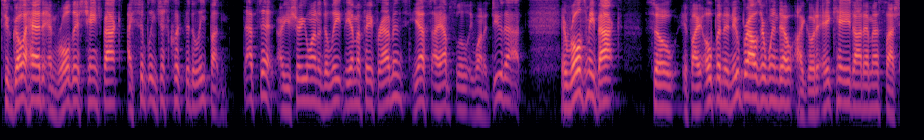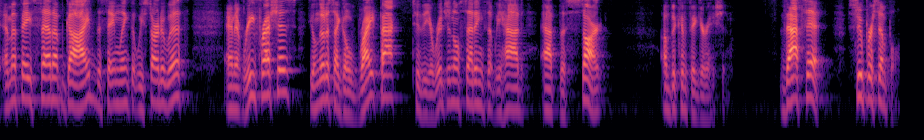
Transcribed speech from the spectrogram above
to go ahead and roll this change back, I simply just click the delete button. That's it. Are you sure you want to delete the MFA for admins? Yes, I absolutely want to do that. It rolls me back. So if I open a new browser window, I go to aka.ms slash MFA setup guide, the same link that we started with, and it refreshes. You'll notice I go right back to the original settings that we had at the start of the configuration. That's it. Super simple.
